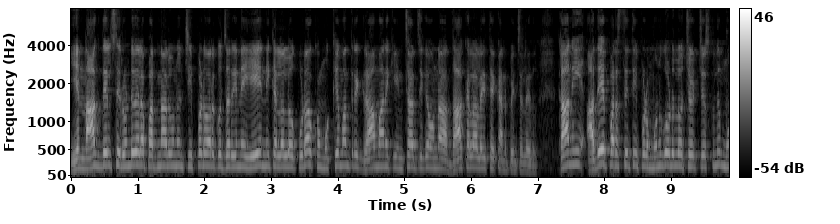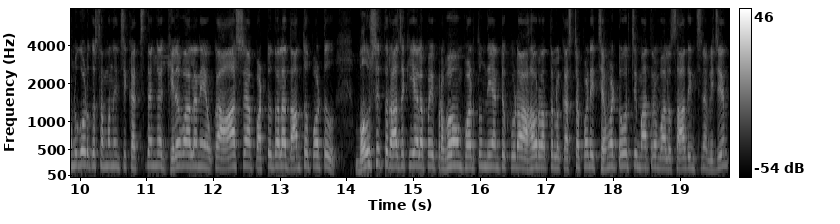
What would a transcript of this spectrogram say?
ఏ నాకు తెలిసి రెండు వేల పద్నాలుగు నుంచి ఇప్పటి వరకు జరిగిన ఏ ఎన్నికలలో కూడా ఒక ముఖ్యమంత్రి గ్రామానికి ఇన్ఛార్జిగా ఉన్న దాఖలాలు అయితే కనిపించలేదు. కానీ అదే పరిస్థితి ఇప్పుడు మునుగోడులో చోటు చేసుకుంది. మునుగోడుకు సంబంధించి ఖచ్చితంగా గెలవాలనే ఒక ఆశ పట్టుదల దాంతోపాటు భవిష్యత్తు రాజకీయాలపై ప్రభావం పడుతుంది అంటూ కూడా అహోరాత్రులు కష్టపడి చెమటోర్చి మాత్రం వాళ్ళు సాధించిన విజయం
